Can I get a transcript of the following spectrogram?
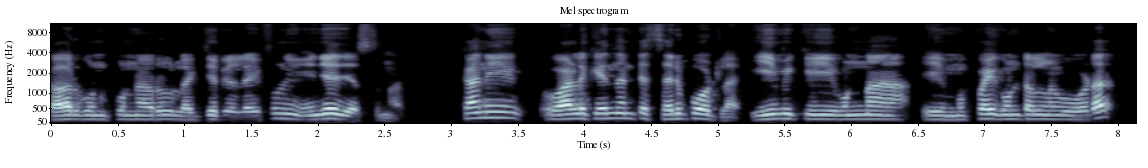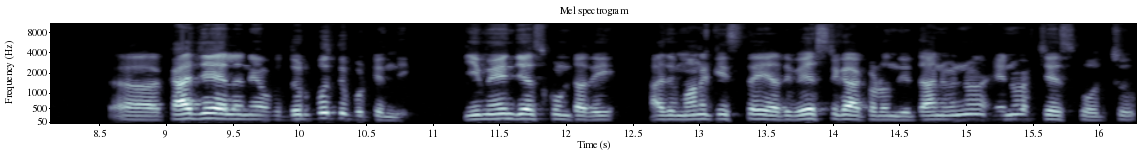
కారు కొనుక్కున్నారు లగ్జరీ లైఫ్ని ఎంజాయ్ చేస్తున్నారు. కానీ వాళ్ళకి ఏంటంటే సరిపోవట్లే. ఈమెకి ఉన్న ఈ ముప్పై గుంటలను కూడా కాజేయాలనే ఒక దుర్బుద్ధి పుట్టింది. ఈమె ఏం చేసుకుంటుంది? అది మనకిస్తే అది వేస్ట్గా అక్కడ ఉంది దాని ఇన్వెస్ట్ చేసుకోవచ్చు.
